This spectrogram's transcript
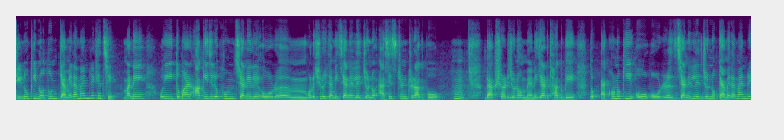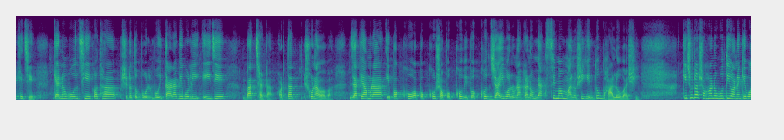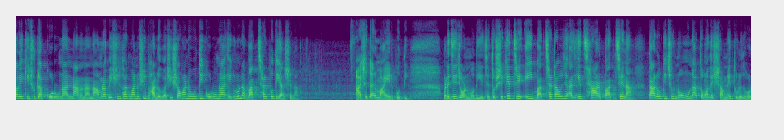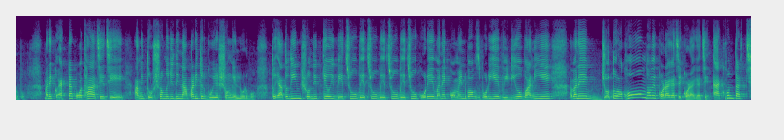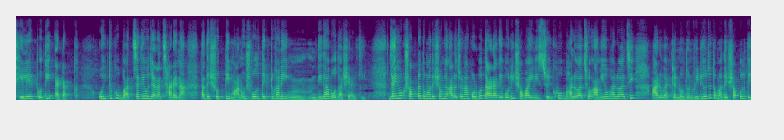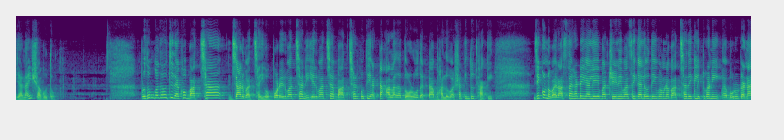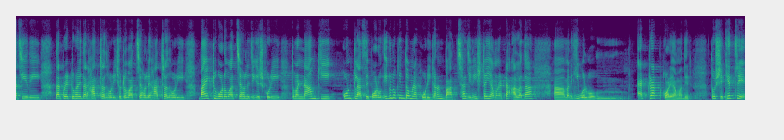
টিনু কি নতুন ক্যামেরাম্যান রেখেছে? মানে ওই তোমার আগে যেরকম চ্যানেলে ওর বলেছিল যে আমি চ্যানেলের জন্য অ্যাসিস্ট্যান্ট রাখব, হুম, ব্যবসার জন্য ম্যানেজার থাকবে, তো এখনও কি ও ওর চ্যানেলের জন্য ক্যামেরাম্যান রেখেছে? কেন বলছি এ কথা? সেটা তো বলবোই। তার আগে বলি, এই যে বাচ্চাটা, অর্থাৎ সোনা বাবা, যাকে আমরা এপক্ষ, অপক্ষ, সপক্ষ, বিপক্ষ যাই বলো না কেন ম্যাক্সিমাম মানুষই কিন্তু ভালোবাসি। কিছুটা সহানুভূতি অনেকে বলে, কিছুটা করুণা। না না না না, আমরা বেশিরভাগ মানুষই ভালোবাসি। সহানুভূতি, করুণা, এগুলো না বাচ্চার প্রতি আসে না। আসে তার মায়ের প্রতি। মানে যে জন্ম দিয়েছে। তো সেক্ষেত্রে এই বাচ্চাটাও যে আজকে ছাড় পাচ্ছে না, তারও কিছু নমুনা তোমাদের সামনে তুলে ধরবো। মানে একটা কথা আছে যে, আমি তোর সঙ্গে যদি না পারি, তোর গুয়ের সঙ্গে লড়বো। তো এতদিন সন্দীপকে ওই বেচু বেচু বেচু বেচু করে মানে কমেন্ট বক্স ভরিয়ে ভিডিও বানিয়ে মানে যত রকমভাবে করা গেছে করা গেছে। এখন তার ছেলের প্রতি অ্যাটাক ওইটুকু বাচ্চাকেও যারা ছাড়ে না, তাদের সত্যি মানুষ বলতে একটুখানি দ্বিধাবোধ আসে আর কি। যাই হোক, সবটা তোমাদের সঙ্গে আলোচনা করব। তার আগে বলি, সবাই নিশ্চয়ই খুব ভালো আছো, আমিও ভালো আছি। আরও একটা নতুন ভিডিওতে তোমাদের সকলকে জানাই স্বাগত। প্রথম কথা হচ্ছে, দেখো, বাচ্চা যার বাচ্চাই হোক, পরের বাচ্চা, নিজের বাচ্চা, বাচ্চার প্রতি একটা আলাদা দরদ, একটা ভালোবাসা কিন্তু থাকে। যে কোনো বা রাস্তাঘাটে গেলে বা ট্রেনে, বাসে গেলেও দেখব আমরা বাচ্চা দেখলে একটুখানি ভুরুটা নাচিয়ে দিই। তারপর একটুখানি তার হাতটা ধরি, ছোটো বাচ্চা হলে হাতটা ধরি বা একটু বড় বাচ্চা হলে জিজ্ঞেস করি, তোমার নাম কি? কোন ক্লাসে পড়ো? এগুলো কিন্তু আমরা করি। কারণ বাচ্চা জিনিসটাই আমার একটা আলাদা মানে কি বলব অ্যাট্রাক্ট করে আমাদের। তো সেক্ষেত্রে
